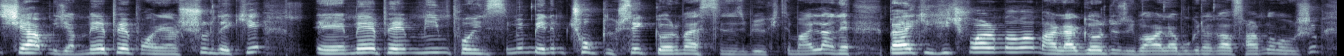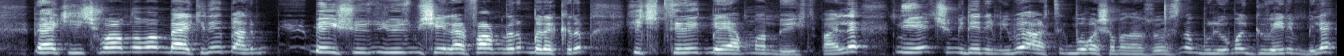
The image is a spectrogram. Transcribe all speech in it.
şey yapmayacağım. MP puan yani şuradaki e, MP min points'imi benim çok yüksek görmezsiniz büyük ihtimalle. Hani belki hiç farmlamam. Hala gördüğünüz gibi hala bugüne kadar farmlamamışım. Belki hiç farmlamam. Belki de yani 500 100 bir şeyler farmlarım bırakırım. Hiç trade bile yapmam büyük ihtimalle. Niye? Çünkü dediğim gibi artık bu aşamadan sonrasında Bloom'a güvenim bile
